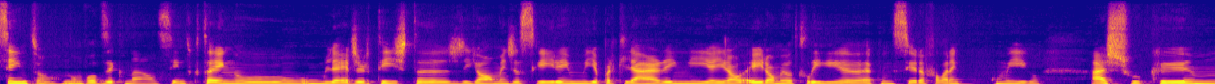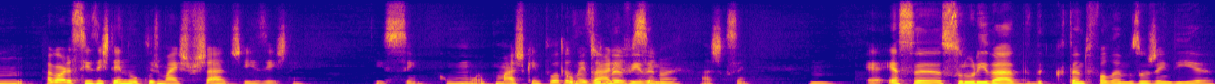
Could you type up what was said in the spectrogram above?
Sinto, não vou dizer que não, sinto que tenho mulheres artistas e homens a seguirem-me e a partilharem e a ir, ao, a ir ao meu ateliê, a conhecer, a falarem comigo. Acho que, hum, agora, se existem núcleos mais fechados, existem. Isso sim, como, como acho que em todas como as áreas. na vida, sim, não é? Acho que sim. Hum. É, essa sororidade de que tanto falamos hoje em dia,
